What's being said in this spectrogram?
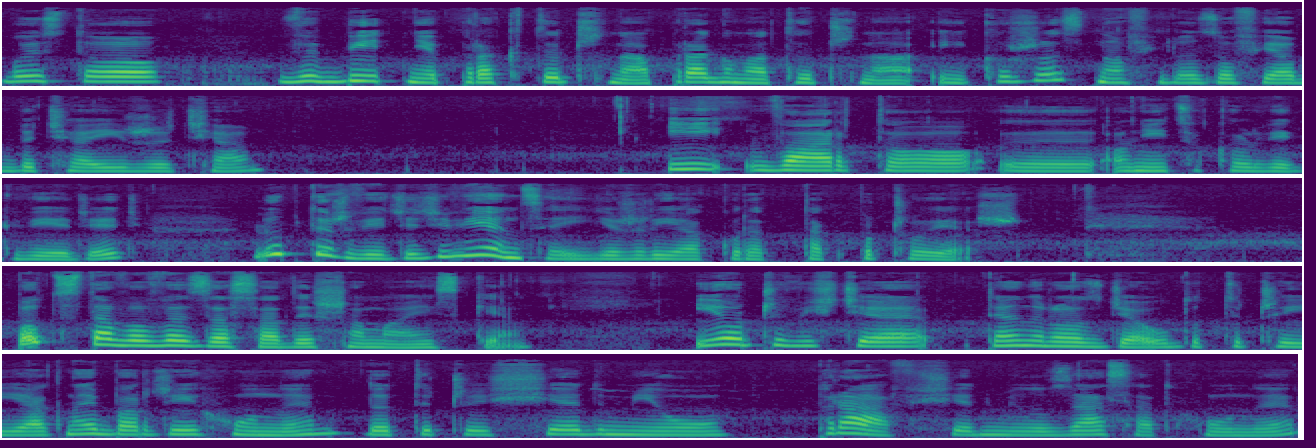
bo jest to wybitnie praktyczna, pragmatyczna i korzystna filozofia bycia i życia. I warto y, o niej cokolwiek wiedzieć, lub też wiedzieć więcej, jeżeli akurat tak poczujesz. Podstawowe zasady szamańskie. I oczywiście ten rozdział dotyczy jak najbardziej Huny, dotyczy siedmiu praw, siedmiu zasad Huny,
